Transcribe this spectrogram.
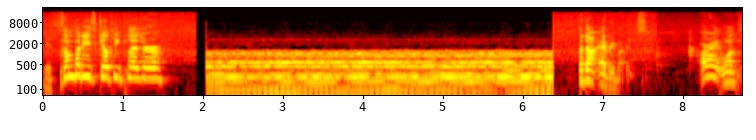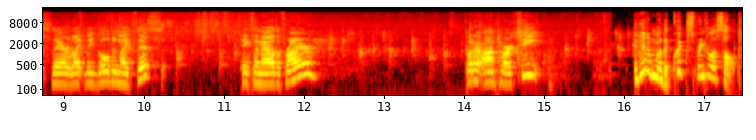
It's somebody's guilty pleasure. But not everybody's. Alright, once they're lightly golden like this, take them out of the fryer, put it onto our sheet, and hit them with a quick sprinkle of salt.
